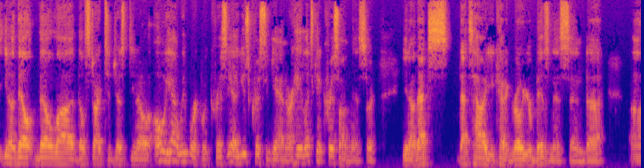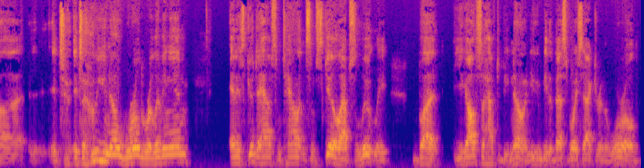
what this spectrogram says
you know they'll they'll uh, they'll start to just you know oh yeah we worked with Chris. Yeah use Chris again or hey let's get Chris on this or you know that's that's how you kind of grow your business. And uh, uh, it's it's a who you know world we're living in and it's good to have some talent and some skill absolutely. But you also have to be known. You can be the best voice actor in the world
